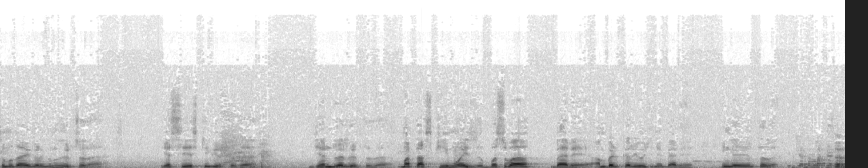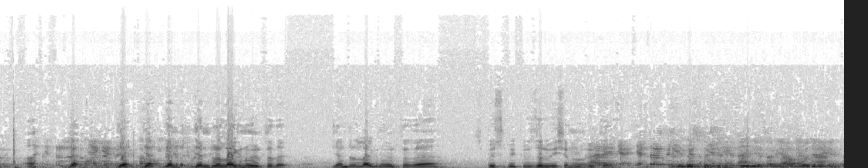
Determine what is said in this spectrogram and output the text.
ಸಮುದಾಯಗಳಿಗೂ ಇರ್ತದ. ಎಸ್ ಸಿ, ಎಸ್ ಟಿಗೆ ಇರ್ತದ. ಜನರಲ್ ಇರ್ತದ. ಮತ್ತು ಆ ಸ್ಕೀಮ್ ವೈಸ್ ಬಸವ ಬೇರೆ ಅಂಬೇಡ್ಕರ್ ಯೋಜನೆ ಬೇರೆ ಹಿಂಗೆ ಇರ್ತದೆ. ಜನರಲ್ ಆಗಿನೂ ಇರ್ತದೆ. ಜನರಲ್ ಆಗಿನೂ ಇರ್ತದೆ. ಸ್ಪೆಸಿಫಿಕ್ ರಿಸರ್ವೇಶನ್ ಇರ್ತದೆ ಇದು ಸ್ಪೆಸಿಫಿಕ್ ಇದೆಯಾ ಸರ್ ಯಾವ ಯೋಜನೆಗೆ ಅಂತ?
